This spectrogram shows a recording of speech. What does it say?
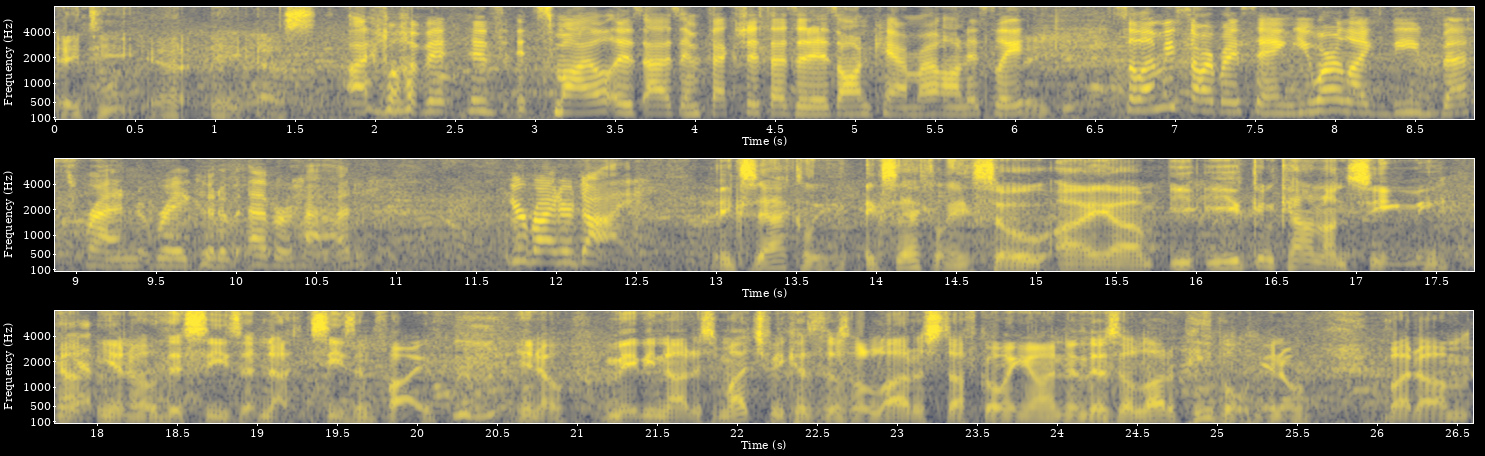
ATAS. I love it. His smile is as infectious as it is on camera, honestly. Thank you. So let me start by saying you are like the best friend Ray could have ever had. You're ride or die. Exactly, exactly. So I, um, y- you can count on seeing me. uh, Yep. You know, this season, no, season 5 Mm-hmm. You know, maybe not as much because there's a lot of stuff going on and there's a lot of people. You know, but um,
